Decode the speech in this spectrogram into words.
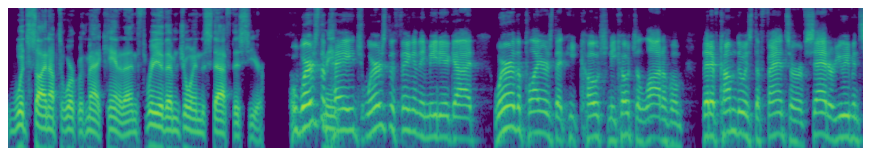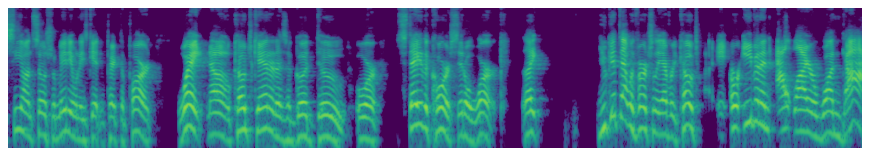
would sign up to work with Matt Canada, and three of them joined the staff this year. Well, where's the I mean, page? Where's the thing in the media guide? Where are the players that he coached, and he coached a lot of them that have come to his defense or have said, or you even see on social media when he's getting picked apart? Wait, no, Coach Canada is a good dude, or stay the course, it'll work. Like you get that with virtually every coach, eh, or even an outlier one guy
